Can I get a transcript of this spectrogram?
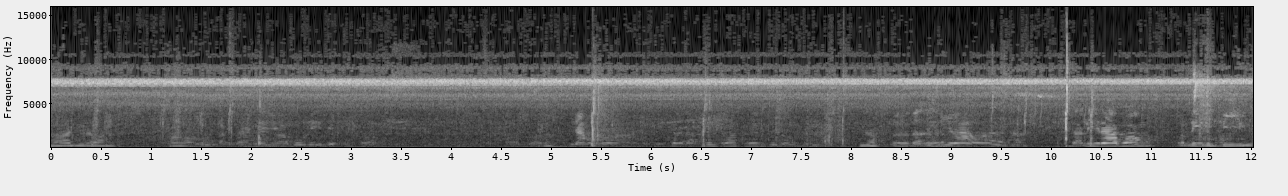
Nah, di Đã đi ra. Đã đi ra không? còn đi được kỳ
